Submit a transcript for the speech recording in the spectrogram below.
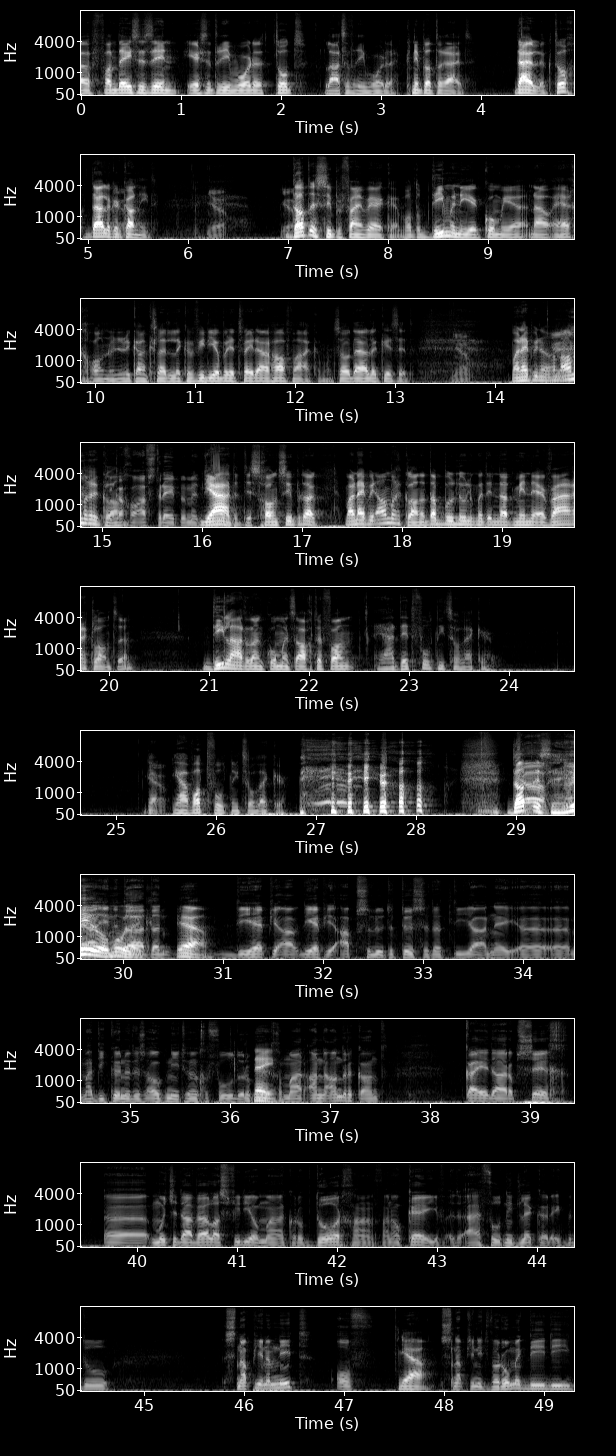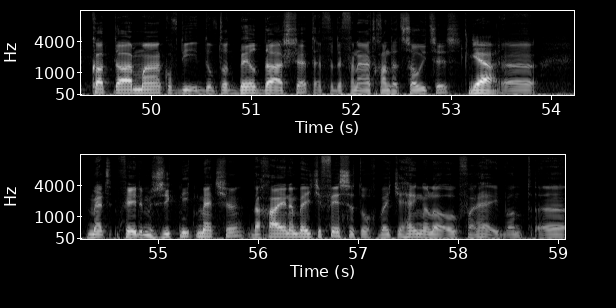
van deze zin, eerste drie woorden tot laatste drie woorden. Knip dat eruit. Duidelijk, toch? Duidelijker ja. kan niet. Ja. Dat is super fijn werken. Want op die manier kom je, nou hè, gewoon, nu kan ik letterlijk een video binnen twee dagen afmaken. Want zo duidelijk is het. Ja. Maar dan heb je nog een andere klant. Je kan gewoon afstrepen met... Ja, dat is gewoon super duidelijk. Maar dan heb je een andere klant, en dat bedoel ik met inderdaad minder ervaren klanten. Die laten dan comments achter van, ja, dit voelt niet zo lekker. Ja, ja. wat voelt niet zo lekker? dat is nou heel moeilijk. Dan, ja. Die heb, je, die heb je absoluut ertussen. Dat die, ja, nee, uh, uh, maar die kunnen dus ook niet hun gevoel erop leggen. Maar aan de andere kant kan je daar op zich, uh, moet je daar wel als videomaker op doorgaan. Van oké, hij voelt niet lekker. Ik bedoel, snap je hem niet? Of ja. snap je niet waarom ik die, die cut daar maak of, die, of dat beeld daar zet? Even ervan uitgaan dat zoiets is. Ja met, vind je de muziek niet matchen, dan ga je een beetje vissen toch? Een beetje hengelen ook. Van, hey, want, uh,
